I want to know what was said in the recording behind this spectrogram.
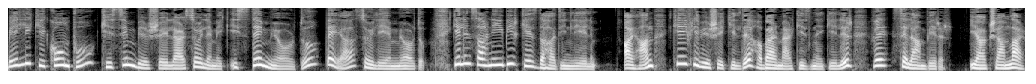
Belli ki Kompu kesin bir şeyler söylemek istemiyordu veya söyleyemiyordu. Gelin sahneyi bir kez daha dinleyelim. Ayhan keyifli bir şekilde haber merkezine gelir ve selam verir. İyi akşamlar.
